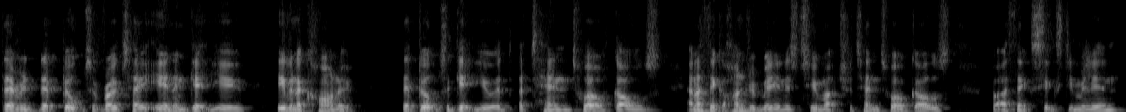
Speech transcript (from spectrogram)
They're in, they're built to rotate in and get you even a Kanu. They're built to get you a, a 10, 12 goals. And I think 100 million is too much for 10, 12 goals, but I think 60 million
